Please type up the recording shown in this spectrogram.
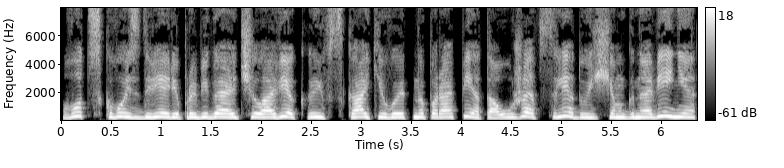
Вот сквозь двери пробегает человек и вскакивает на парапет, а уже в следующее мгновение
